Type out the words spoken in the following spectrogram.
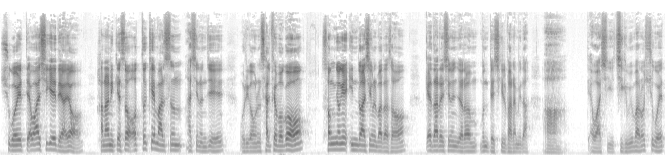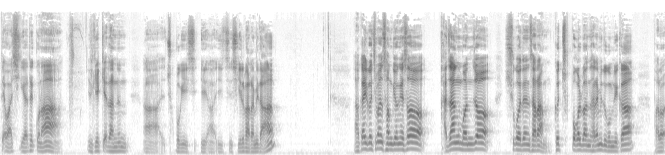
휴거의 때와 시기에 대하여 하나님께서 어떻게 말씀하시는지 우리가 오늘 살펴보고 성령의 인도하심을 받아서 깨달으시는 여러분 되시길 바랍니다. 아, 때와 시기, 지금이 바로 휴고의 때와 시기가 됐구나. 이렇게 깨닫는 아, 축복이 아, 있으시길 바랍니다. 아까 읽었지만 성경에서 가장 먼저 휴고된 사람, 그 축복을 받은 사람이 누굽니까? 바로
